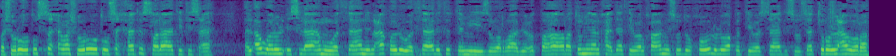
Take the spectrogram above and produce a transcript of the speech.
وشروط الصحة وشروط صحة الصلاة تسعة. الأول الإسلام والثاني العقل والثالث التمييز والرابع الطهارة من الحدث والخامس دخول الوقت والسادس ستر العورة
